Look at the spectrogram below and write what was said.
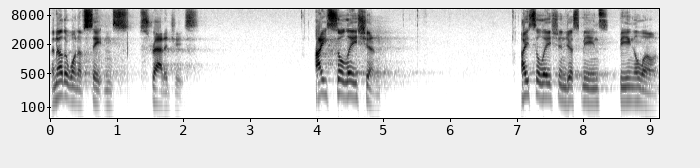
Another one of Satan's strategies isolation. Isolation just means being alone,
